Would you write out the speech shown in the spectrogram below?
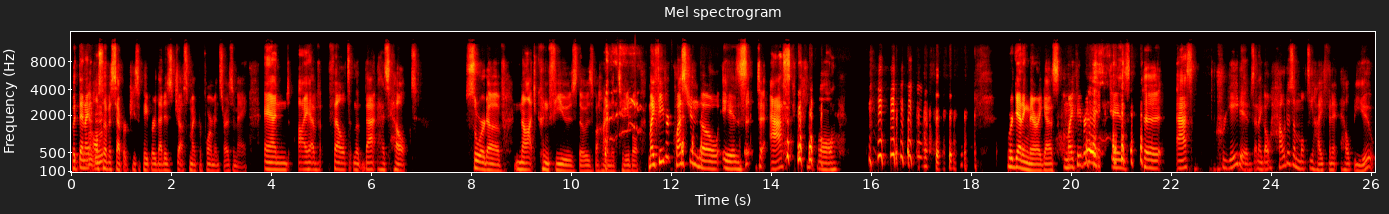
But then I mm-hmm. also have a separate piece of paper that is just my performance resume. And I have felt that that has helped sort of not confuse those behind the table. My favorite question though is to ask people We're getting there, I guess. My favorite thing is to ask creatives and I go, "How does a multi hyphenate help you?"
